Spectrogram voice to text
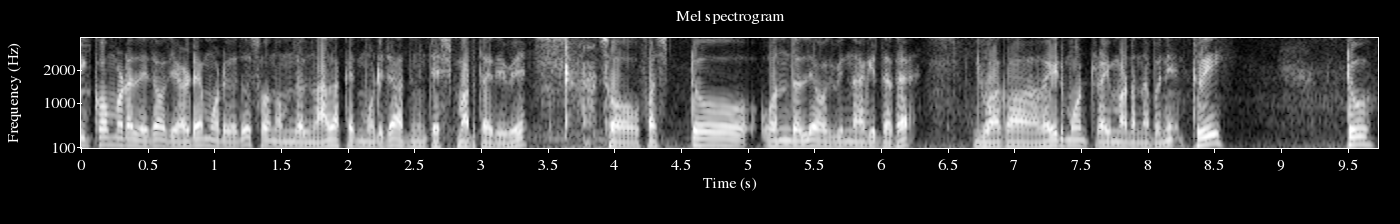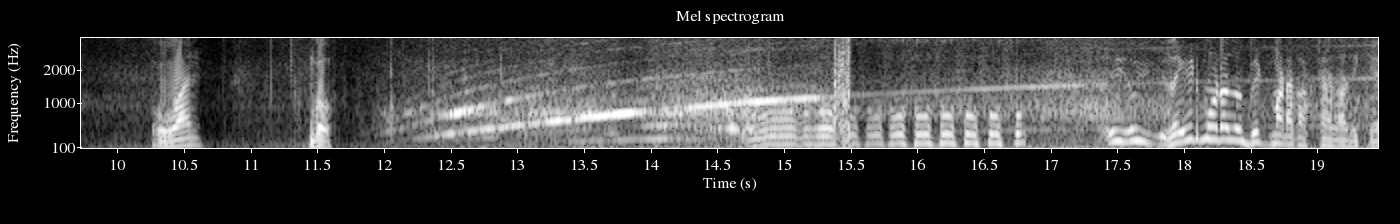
ಇಕೋ ಮಾಡಲ್ ಇದೆ ಅದು ಎರಡೇ ಮೋಡ್ ಇರೋದು ಸೊ ನಮ್ಮದಲ್ಲಿ ನಾಲ್ಕೈದು ಮೋಡ್ ಇದೆ ಅದನ್ನು ಟೆಸ್ಟ್ ಮಾಡ್ತಾ ಇದ್ದೀವಿ ಸೊ ಫಸ್ಟು ಒಂದಲ್ಲಿ ಅವ್ರು ವಿನ್ ಆಗಿದ್ದಾರೆ ಇವಾಗ ರೈಡ್ ಮೋಡ್ ಟ್ರೈ ಮಾಡೋಣ ಬನ್ನಿ three two one go ride ಮಾಡಲು ಬಿಟ್ ಮಾಡೋಕ್ಕಾಗ್ತಾ ಇಲ್ಲ ಅದಕ್ಕೆ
